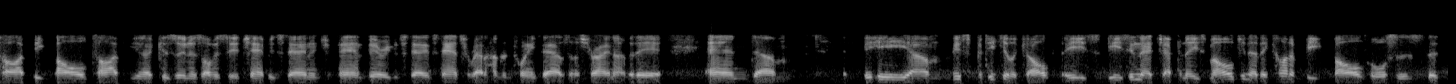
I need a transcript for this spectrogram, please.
type, big bold type. You know, Kizuna's obviously a champion stand in Japan, very good stand. Stands for about 120,000 Australian over there, and um, he um, this particular colt, he's he's in that Japanese mould. You know, they're kind of big, bold horses that.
